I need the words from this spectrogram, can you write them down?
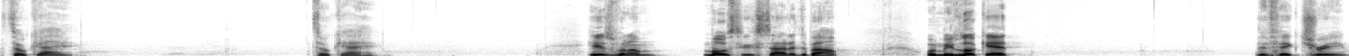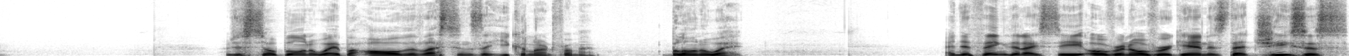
It's okay. It's okay. Here's what I'm most excited about. When we look at the fig tree, I'm just so blown away by all the lessons that you can learn from it. Blown away. And the thing that I see over and over again is that Jesus,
